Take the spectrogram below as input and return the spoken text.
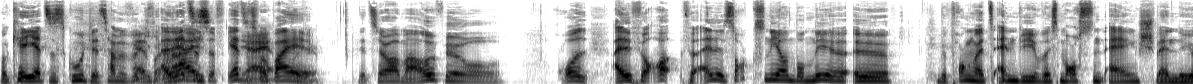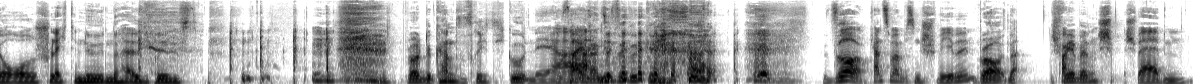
Okay, jetzt ist gut. Jetzt haben wir wirklich. Also jetzt ist jetzt Ja, ist ja, vorbei. okay. Jetzt hör mal auf hier. Oh, all für, für alle Sachsen hier in der Nähe. Äh, wir fangen jetzt an, wie was machst du denn eigentlich, wenn du hier schlechte Nöten nach Hause bringst? Bro, du kannst es richtig gut. Ja. Das habe ich noch nie so gut gehört. So, Kannst du mal ein bisschen schwebeln? Bro, na, Schweben. Sch schwäben.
